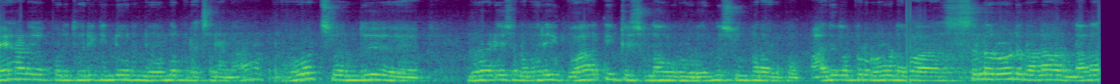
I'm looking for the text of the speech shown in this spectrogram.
மேகாலயா பொறுத்த வரைக்கும் இன்னொரு என்ன பிரச்சனைனா ரோட்ஸ் வந்து முன்னாடியே சொன்ன மாதிரி குவாஹாத்தி டு ஷில்லாங் ரோடு வந்து சூப்பராக இருக்கும். அதுக்கப்புறம் ரோடு சில ரோடு நல்லா நல்லா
